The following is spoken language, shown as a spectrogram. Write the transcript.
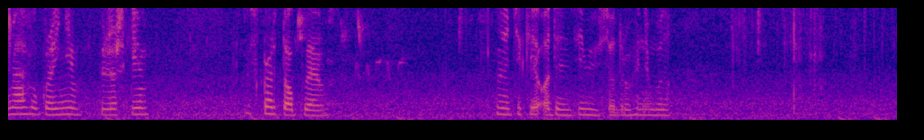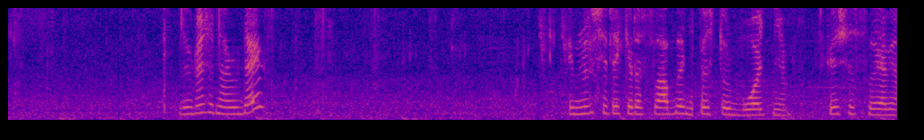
у нас в Україні пиріжки з картоплею. Я тільки один з'їм і все, другий не буду. Дивлюся на людей. І вони всі такі розслаблені, безтурботні, такі щасливі.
